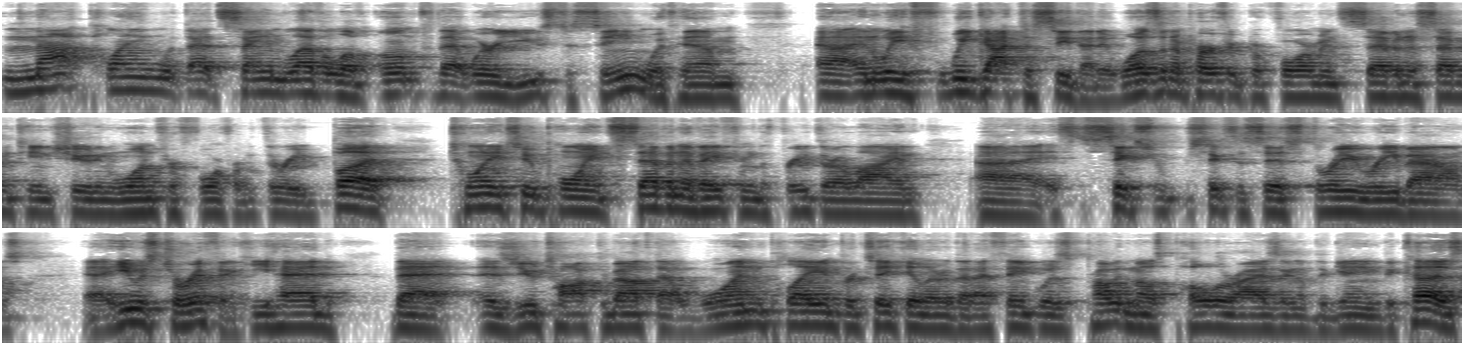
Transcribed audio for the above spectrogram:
not playing with that same level of oomph that we're used to seeing with him. Uh, and we we got to see that it wasn't a perfect performance, seven to seventeen shooting, one for four from three, but 22 points, seven of eight from the free throw line, uh, six six assists, three rebounds. Uh, he was terrific. He had that, as you talked about, that one play in particular that I think was probably the most polarizing of the game because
